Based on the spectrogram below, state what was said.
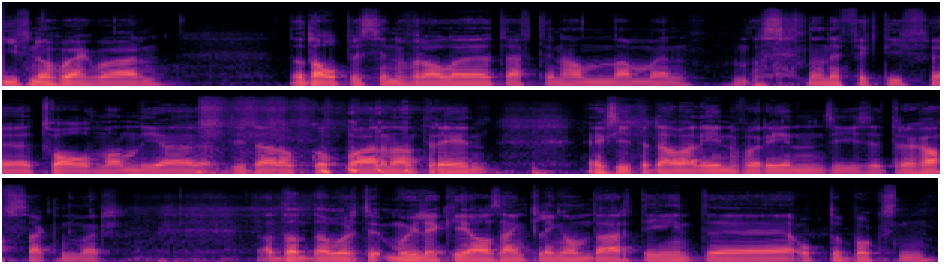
Yves nog weg waren, dat Alpecin vooral eh, het heft in handen nam. En dat zijn dan effectief eh, twaalf man die, daar- die daar op kop waren aan het rijden. En je ziet er dan wel één voor één, zie je ze terug afzakken. Maar ja, dan, dan wordt het moeilijk hè, als enkeling om daar tegen te, op te boksen.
